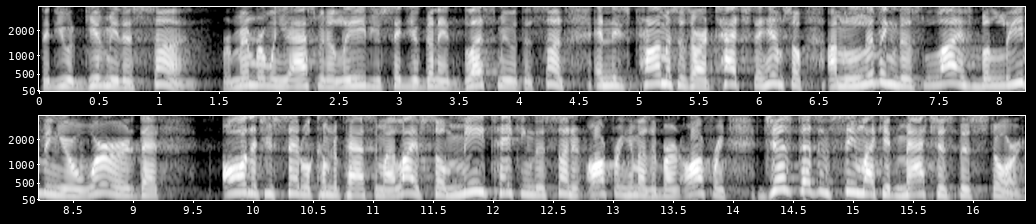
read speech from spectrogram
that you would give me this son. Remember when you asked me to leave, you said you're going to bless me with the son. And these promises are attached to him. So I'm living this life believing your word that all that you said will come to pass in my life. So me taking this son and offering him as a burnt offering just doesn't seem like it matches this story.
